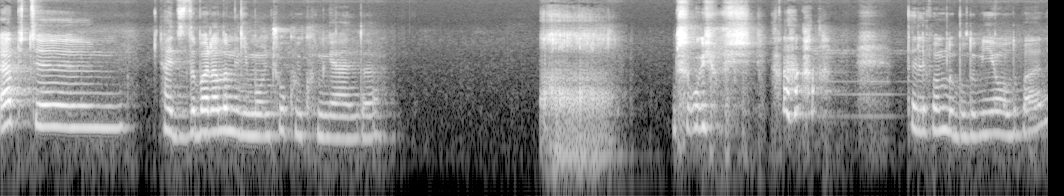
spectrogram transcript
Öptüm. Hadi zıbaralım limon. Çok uykum geldi. Uyumuş. Telefonumu da buldum. iyi oldu bari.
